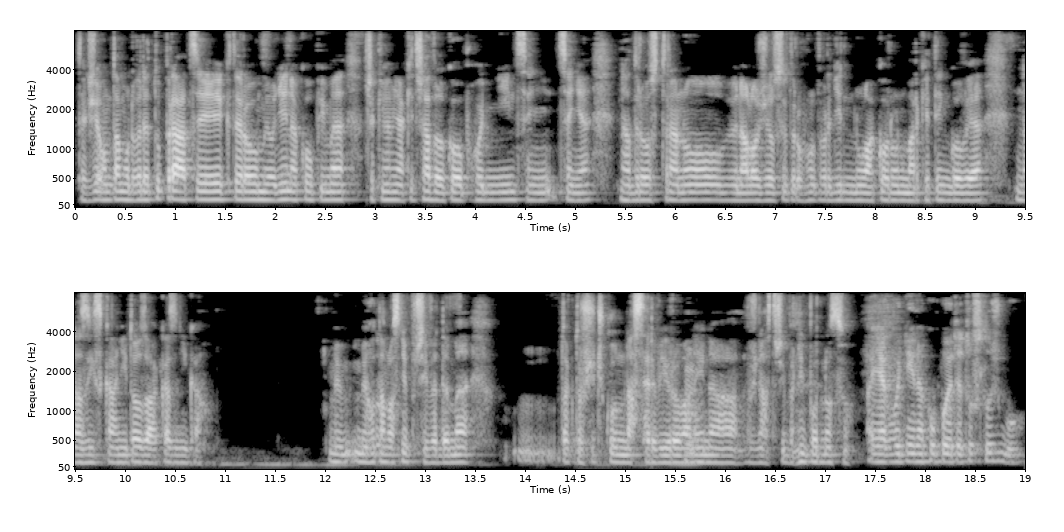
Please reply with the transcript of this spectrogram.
Takže on tam odvede tu práci, kterou my od něj nakoupíme, řekněme, nějaký třeba velkou obchodní ceně. Na druhou stranu vynaložil si trochu tvrdit 0 korun marketingově na získání toho zákazníka. My, my ho tam vlastně přivedeme mm, tak trošičku naservírovaný hmm. na možná stříbrný podnosu. A jak od něj nakupujete tu službu?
